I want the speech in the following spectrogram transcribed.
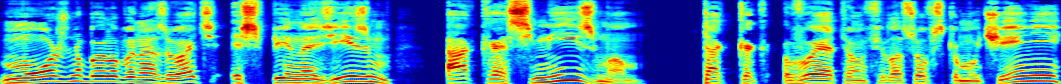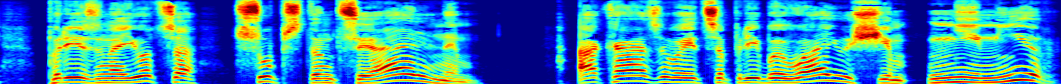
можно было бы назвать спинозизм акосмизмом, так как в этом философском учении признается субстанциальным – оказывается пребывающим не мир,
